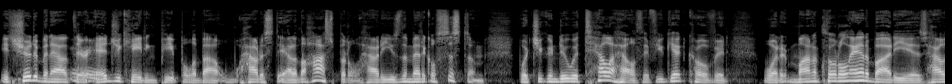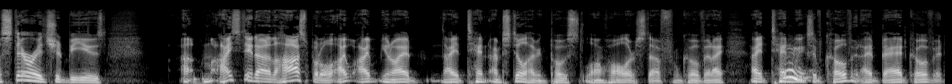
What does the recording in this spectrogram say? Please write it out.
it should have been out there educating people about how to stay out of the hospital, how to use the medical system, what you can do with telehealth if you get COVID, what a monoclonal antibody is, how steroids should be used. Uh, I stayed out of the hospital. I, I, you know, I had, I had ten. I'm still having post long hauler stuff from COVID. I, I had ten weeks of COVID. I had bad COVID,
